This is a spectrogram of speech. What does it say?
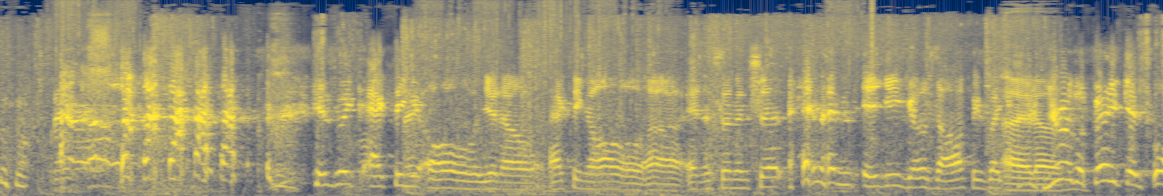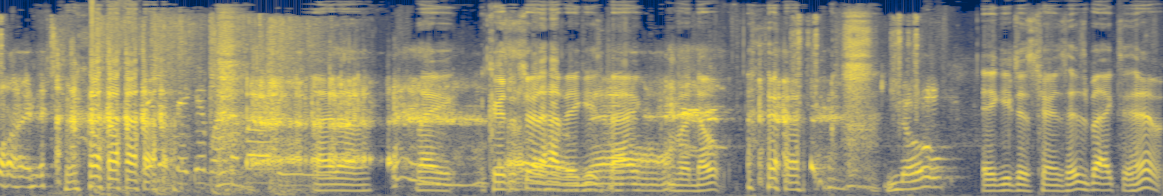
He's like acting all, you know, acting all uh, innocent and shit, and then Iggy goes off. He's like, I know. "You're the fakest one." I know. Like Chris is trying to have Oh, Iggy's man. back, but nope. nope. Iggy just turns his back to him.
